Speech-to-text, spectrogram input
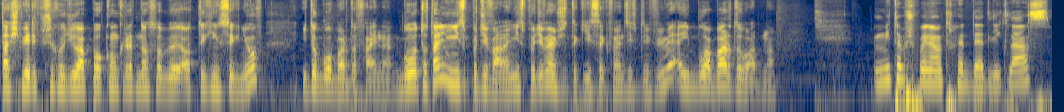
ta śmierć przychodziła po konkretne osoby od tych insygniów. I to było bardzo fajne. Było totalnie niespodziewane. Nie spodziewałem się takiej sekwencji w tym filmie, a i była bardzo ładna. Mi to przypominało trochę Deadly Class,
